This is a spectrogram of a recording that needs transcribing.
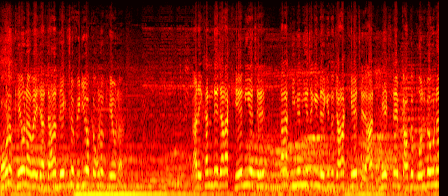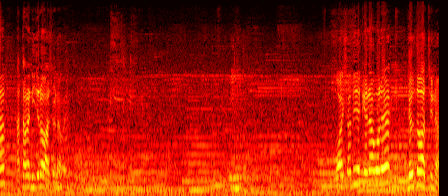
কখনো খেও না ভাই যারা দেখছ ভিডিও কখনো খেও না। আর এখান দিয়ে যারা খেয়ে নিয়েছে তারা কিনে নিয়েছে কিনে কিন্তু যারা খেয়েছে আর নেক্সট টাইম কাউকে বলবেও না আর তারা নিজেরাও আসবে না ভাই। পয়সা দিয়ে কেনা বলে খেলতে পারছি না।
